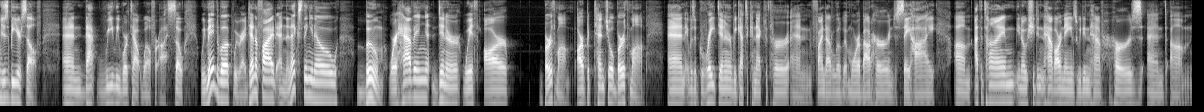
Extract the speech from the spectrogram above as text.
just be yourself. And that really worked out well for us. So we made the book, we were identified, and the next thing you know, boom, we're having dinner with our birth mom, our potential birth mom and it was a great dinner. We got to connect with her and find out a little bit more about her and just say hi. Um, at the time, you know, she didn't have our names, we didn't have hers, and um,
